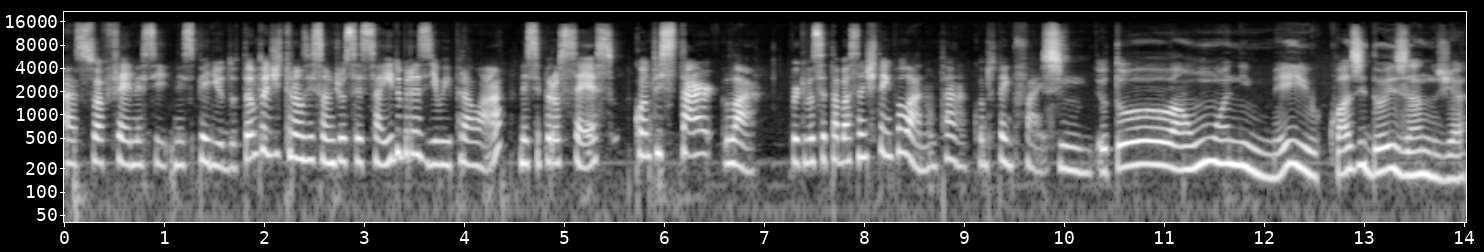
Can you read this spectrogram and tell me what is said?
a sua fé nesse, nesse período? Tanto de transição de você sair do Brasil e ir pra lá, nesse processo, quanto estar lá? Porque você tá bastante tempo lá, não tá? Quanto tempo faz? Sim, eu tô há um ano e meio, quase dois anos já.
